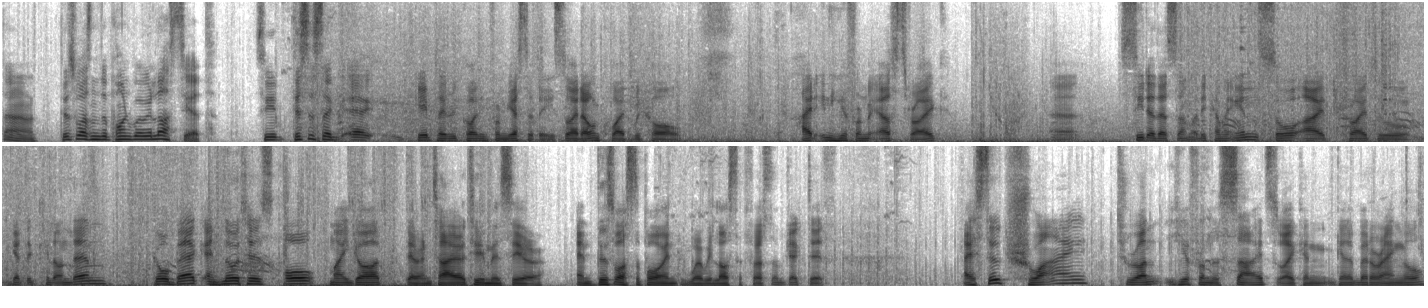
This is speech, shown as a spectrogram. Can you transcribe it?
no, this wasn't the point where we lost yet. See, this is a, a gameplay recording from yesterday, so I don't quite recall. Hide in here from the airstrike. Uh, see that there's somebody coming in, so I try to get the kill on them. Go back and notice, oh my god, their entire team is here. And this was the point where we lost that first objective. I still try to run here from the side so I can get a better angle.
